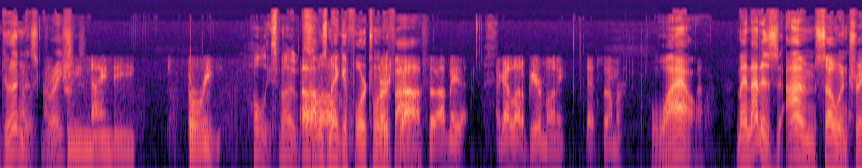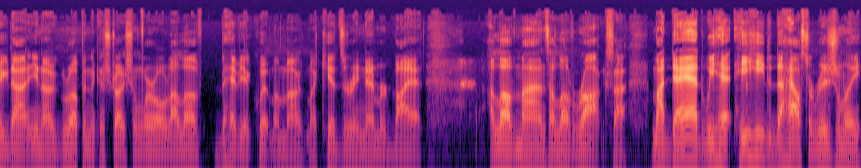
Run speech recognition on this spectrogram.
Goodness That was gracious! 1993. Holy smokes. Uh, I was making four First twenty-five. So I made. I got a lot of beer money that summer. Wow. Man, that is I'm so intrigued. I you know, grew up in the construction world. I love heavy equipment. My my kids are enamored by it. I love mines. I love rocks. I, my dad, we had he heated the house originally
